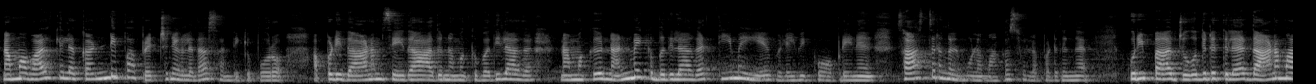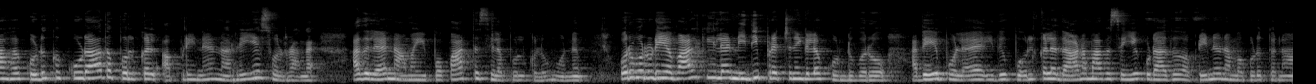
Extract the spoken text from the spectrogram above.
நம்ம வாழ்க்கையில் கண்டிப்பாக பிரச்சனைகளை தான் சந்திக்க போகிறோம் அப்படி தானம் செய்தால் அது நமக்கு பதிலாக நமக்கு நன்மைக்கு பதிலாக தீமையே விளைவிக்கும் அப்படின்னு சாஸ்திரங்கள் மூலமாக சொல்லப்படுதுங்க. குறிப்பாக ஜோதிடத்தில் தானமாக கொடுக்கக்கூடாத பொருட்கள் அப்படி அப்படின்னு நிறைய சொல்கிறாங்க அதில் நாம் இப்போ பார்த்த சில பொருட்களும் ஒன்று ஒருவருடைய வாழ்க்கையில் நிதி பிரச்சனைகளை கொண்டு வரும். அதே போல் இது பொருட்களை தானமாக செய்யக்கூடாது அப்படின்னு நம்ம கொடுத்தோன்னா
